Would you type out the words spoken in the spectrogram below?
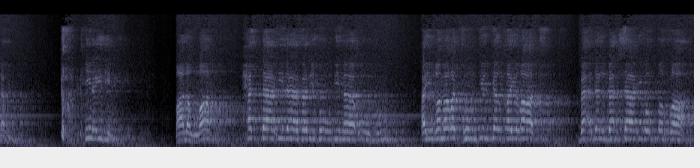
لهم. حينئذ قال الله حتى إذا فرحوا بما أوتوا أي غمرتهم تلك الخيرات بعد البأساء والضراء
